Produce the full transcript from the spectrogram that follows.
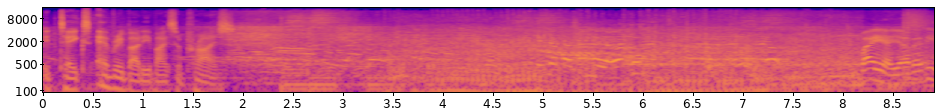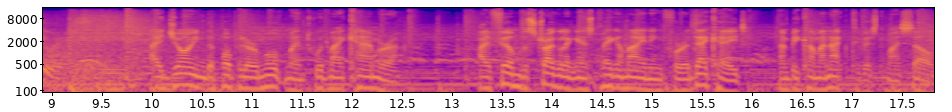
It takes everybody by surprise. I joined the popular movement with my camera I filmed the struggle against mega mining for a decade and become an activist myself.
